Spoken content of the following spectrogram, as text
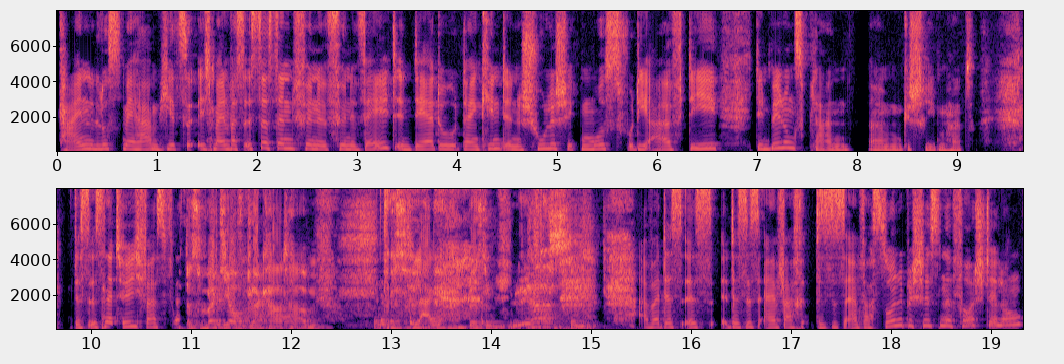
keine Lust mehr haben, hier zu. Ich meine, was ist das denn für eine, für eine Welt, in der du dein Kind in eine Schule schicken musst, wo die AfD den Bildungsplan ähm, geschrieben hat? Das ist natürlich was. das möchte ich auf dem Plakat haben. Das ist lange. Das, ja. Aber das ist, das ist einfach, das ist einfach so eine beschissene Vorstellung,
